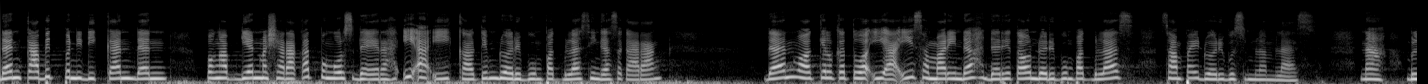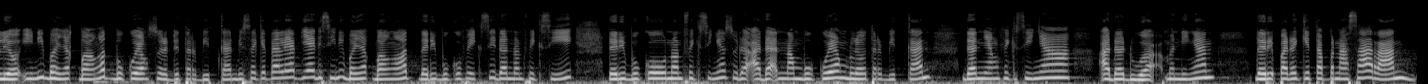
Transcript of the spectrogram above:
dan Kabit Pendidikan dan Pengabdian Masyarakat Pengurus Daerah IAI Kaltim 2014 hingga sekarang dan Wakil Ketua IAI Samarinda dari tahun 2014 sampai 2019. Nah, beliau ini banyak banget buku yang sudah diterbitkan. Bisa kita lihat ya di sini banyak banget dari buku fiksi dan non fiksi. Dari buku non fiksinya sudah ada enam buku yang beliau terbitkan dan yang fiksinya ada dua. Mendingan daripada kita penasaran,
